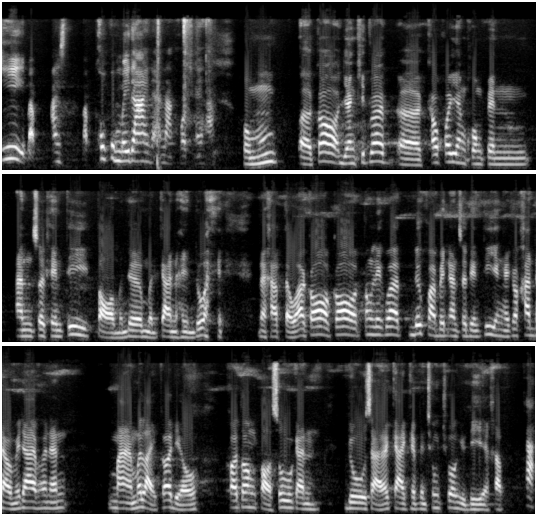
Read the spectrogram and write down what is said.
ที่แบบอันแบบควบคุมไม่ได้ในอนาคตไหมคะผมเอ่อ ก็ยังคิดว่าเอ่อเขาก็ยังคงเป็น uncertainty ต่อเหมือนเดิมเหมือนกันเห็นด้วยนะครับ แต่ว่าก็ก็ต้องเรียกว่าด้วยความเป็น uncertainty ยังไงก็คาดเดาไม่ได้ เพราะฉะนั้นมาเมื่อไหร่ก็เดี๋ยวก็ต้องต่อสู้กันดูสถานการณ์กันเป็นช่วงๆอยู่ดีอะครับค่ะ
